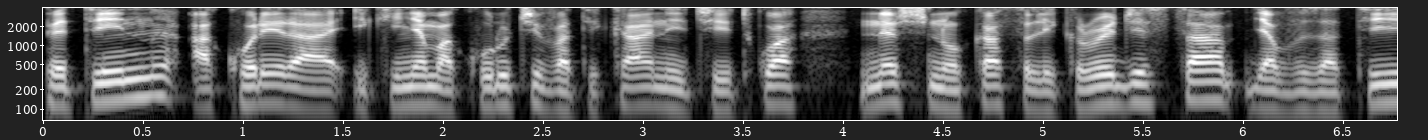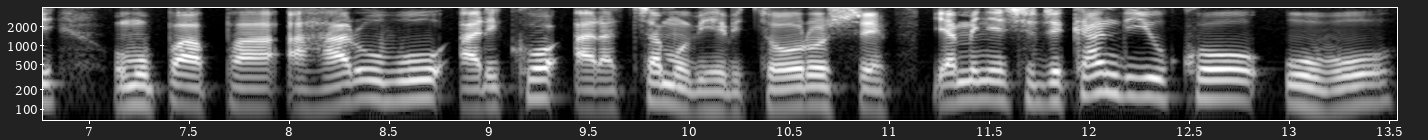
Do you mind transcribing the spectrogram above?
petin akorera ikinyamakuru c'i vatikani citwa national catholic register yavuze ati umupapa ahari ubu ariko araca mu bihe bitoroshe. Yamenyesheje kandi yuko ubu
